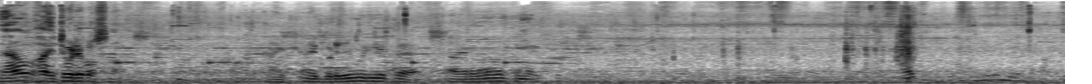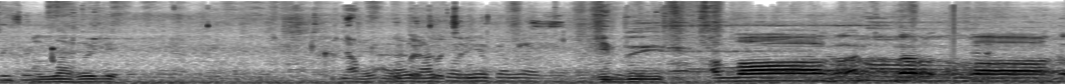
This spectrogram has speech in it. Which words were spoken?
ഞാൻ ഹൈറ്റ് കൂടിയ പ്രശ്നം ഇവിടെ നിന്ന് പിടിക്കട്ടെ അവിടെ നോക്കണേ അള്ളാഹുല്ലേ ഇത് അള്ളാഹു അക്ബർ അള്ളാഹു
